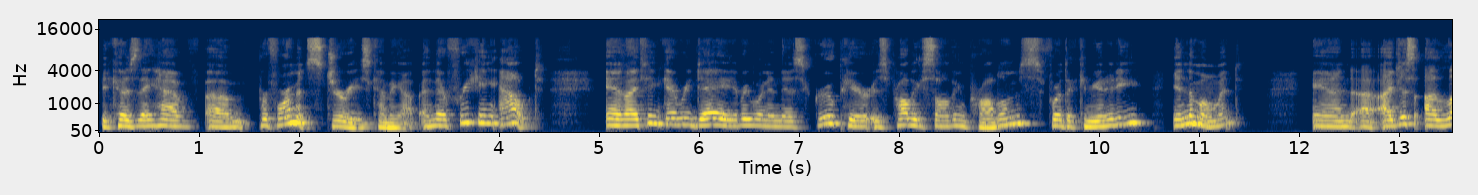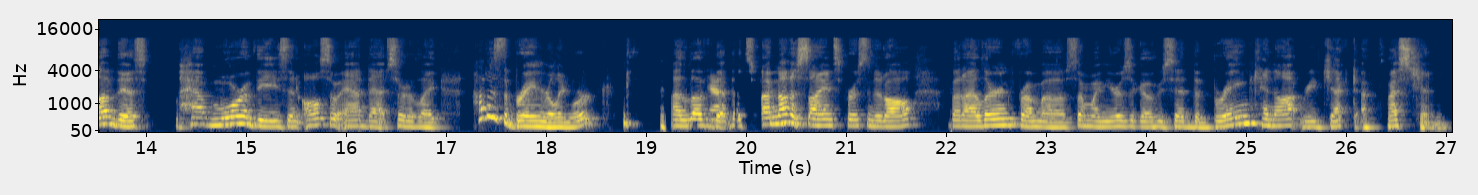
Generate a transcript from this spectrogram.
because they have um, performance juries coming up and they're freaking out. And I think every day, everyone in this group here is probably solving problems for the community in the moment. And uh, I just, I love this. Have more of these and also add that sort of like, how does the brain really work? I love yeah. that. That's, I'm not a science person at all. But I learned from uh, someone years ago who said the brain cannot reject a question,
